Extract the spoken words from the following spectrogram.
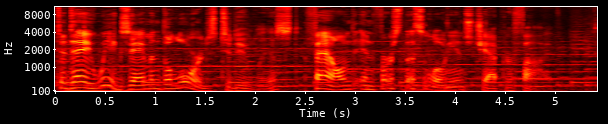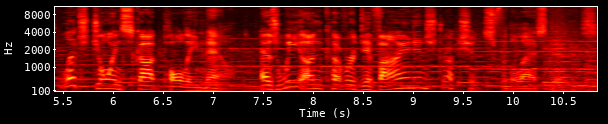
Today we examine the Lord's to-do list found in 1 Thessalonians chapter 5. Let's join Scott Pauley now as we uncover divine instructions for the last days.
